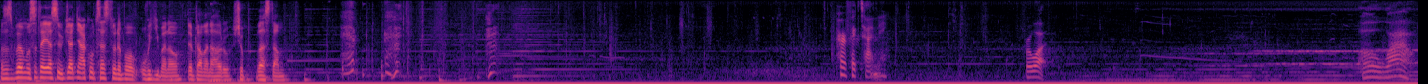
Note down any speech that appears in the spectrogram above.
A zase budeme muset tady asi udělat nějakou cestu, nebo uvidíme, no. Jdem tam nahoru, šup, vlez tam. Perfect timing. For what? Oh, wow.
